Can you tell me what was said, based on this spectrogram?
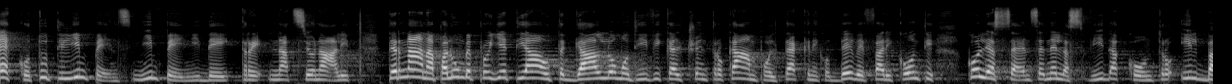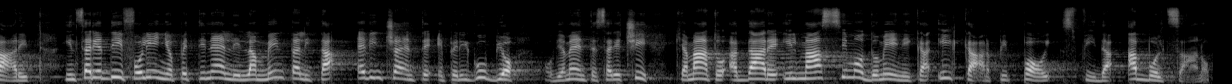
ecco tutti gli impegni, gli impegni dei tre nazionali. Ternana, Palumbe proietti out, Gallo modifica il centrocampo, il tecnico deve fare i conti con le assenze nella sfida contro il Bari. In Serie D, Foligno, Pettinelli, la mentalità è vincente e per il Gubbio ovviamente Serie C chiamato a dare il massimo, domenica il Carpi, poi sfida a Bolzano.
